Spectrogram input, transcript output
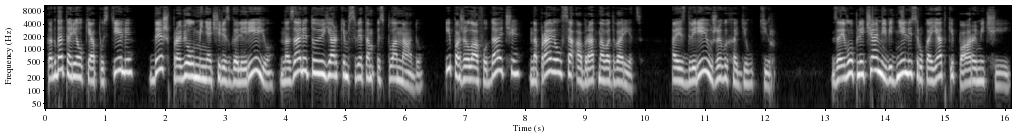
Когда тарелки опустели, Дэш провел меня через галерею на залитую ярким светом эспланаду и, пожелав удачи, направился обратно во дворец, а из дверей уже выходил тир. За его плечами виднелись рукоятки пары мечей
